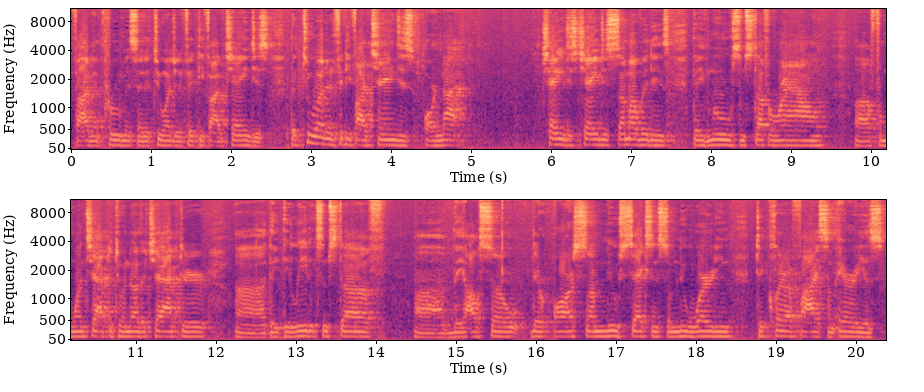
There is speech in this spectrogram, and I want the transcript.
five improvements, and the 255 changes. The 255 changes are not changes, changes. Some of it is they've moved some stuff around uh, from one chapter to another chapter. Uh, They deleted some stuff. Uh, They also, there are some new sections, some new wording to clarify some areas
